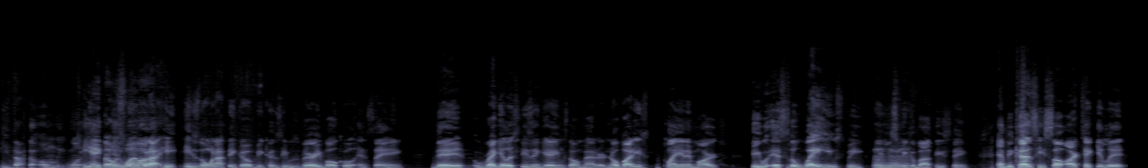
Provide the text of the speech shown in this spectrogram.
he's not the only one. He ain't the only It's one, but I, he he's the one I think of because he was very vocal in saying that regular season games don't matter. Nobody's playing in March. He it's the way you speak when you Mhm. speak about these things, and because he's so articulate,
